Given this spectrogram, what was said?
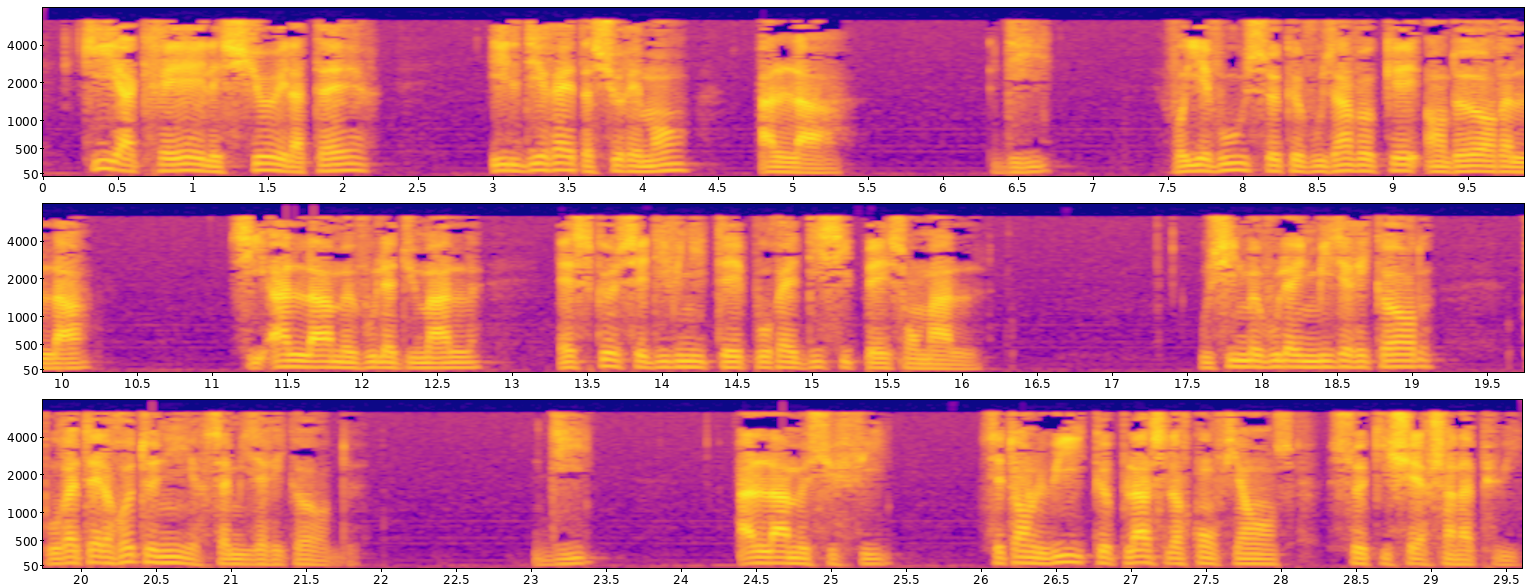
qui a créé les cieux et la terre, ils diraient assurément Allah. Dis, voyez-vous ce que vous invoquez en dehors d'Allah? Si Allah me voulait du mal, est-ce que ces divinités pourraient dissiper son mal? Ou s'il me voulait une miséricorde, pourrait-elle retenir sa miséricorde? Dis, Allah me suffit, c'est en lui que placent leur confiance ceux qui cherchent un appui.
